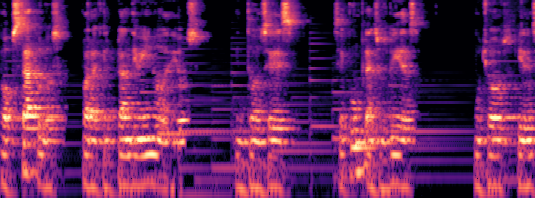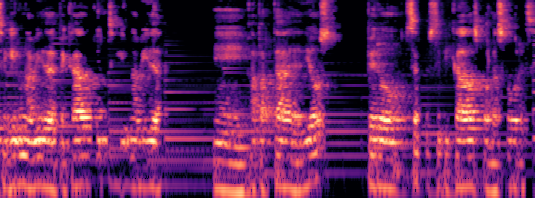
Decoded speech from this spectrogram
obstáculos para que el plan divino de Dios entonces se cumpla en sus vidas. Muchos quieren seguir una vida de pecado, quieren seguir una vida eh, apartada de Dios, pero ser justificados por las obras.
